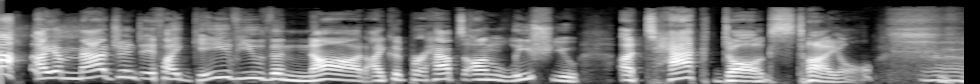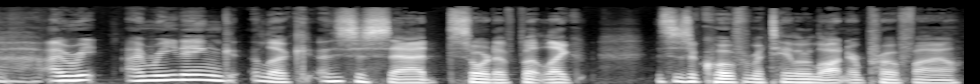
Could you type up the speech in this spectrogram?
I imagined if I gave you the nod, I could perhaps unleash you attack dog style. I'm re- I'm reading. Look, this is sad, sort of, but like, this is a quote from a Taylor Lautner profile.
